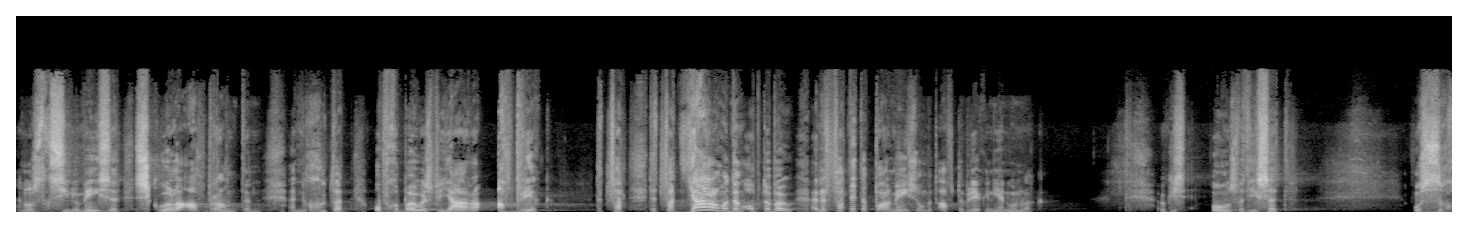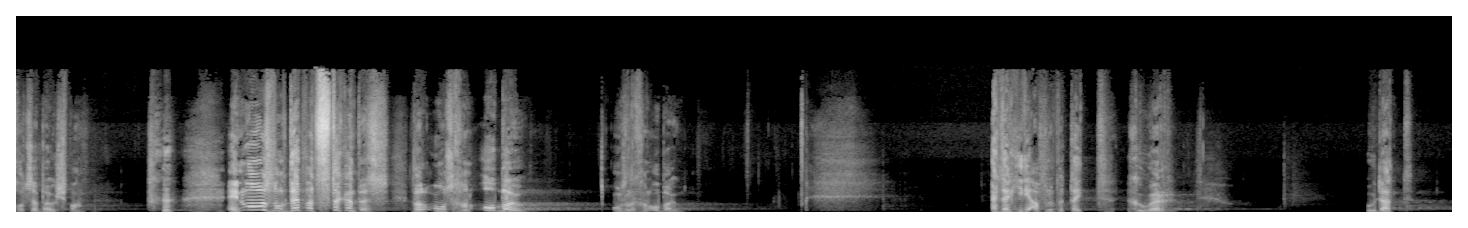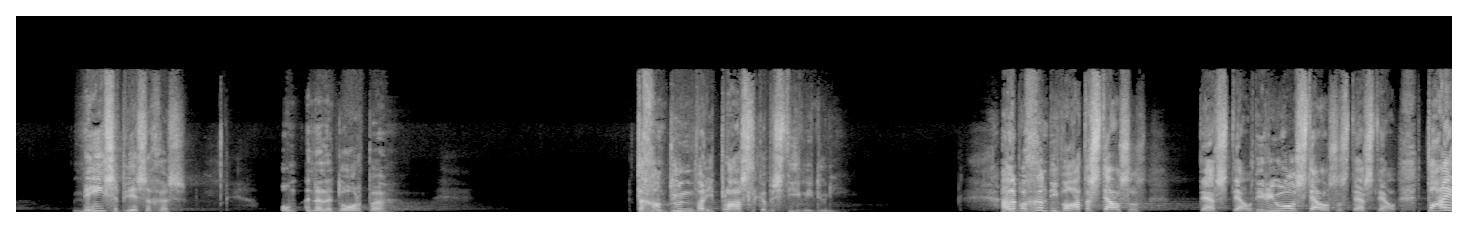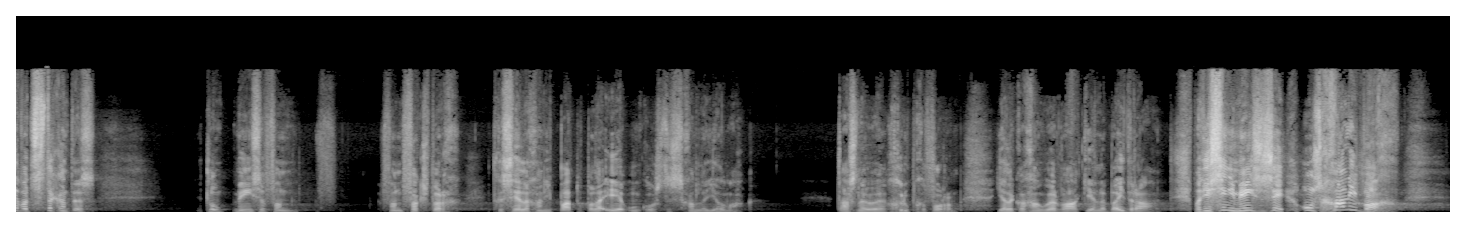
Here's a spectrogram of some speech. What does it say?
En ons het gesien hoe mense skole afbrand en en goed wat opgebou is vir jare afbreek. Dit vat dit vat jare om 'n ding op te bou en dit vat net 'n paar mense om dit af te breek in een oomblik. Oukies, ons wat hier sit. Ons is 'n God se bouspan. en ons wil dit wat stikkend is, wil ons gaan opbou. Ons wil gaan opbou. Ek dink hierdie afgelope tyd gehoor hoe dat mense besig is om in hulle dorpe te gaan doen wat die plaaslike bestuur nie doen nie. Hulle begin die waterstelsels te herstel, die rioolstelsels te herstel. Baie wat stikkend is. 'n Klomp mense van van Ficksburg het gesê hulle gaan die pad op hulle eie onkoste gaan hulle heel maak. Daar's nou 'n groep gevorm. Julle kan gaan hoor waar ek julle bydra. Want jy sien die mense sê ons gaan nie wag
